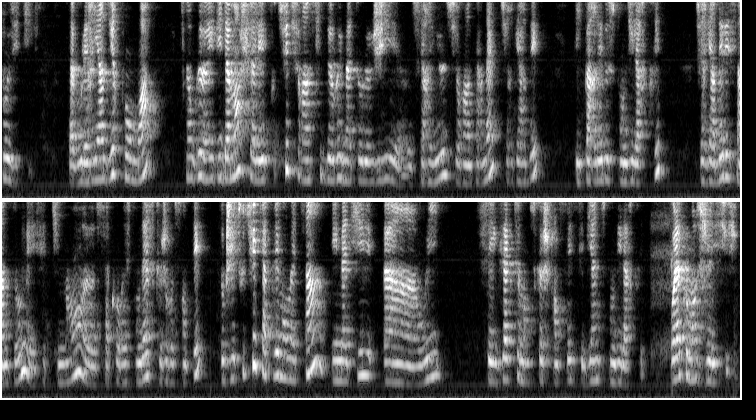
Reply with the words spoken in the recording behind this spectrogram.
positif. Ça voulait rien dire pour moi. Donc euh, évidemment, je suis allée tout de suite sur un site de rhumatologie euh, sérieux sur Internet. J'ai regardé, il parlait de spondylarthrite. J'ai regardé les symptômes et effectivement, euh, ça correspondait à ce que je ressentais. Donc j'ai tout de suite appelé mon médecin et il m'a dit, ben oui, c'est exactement ce que je pensais, c'est bien une spondylarthrite. Voilà comment je l'ai su.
